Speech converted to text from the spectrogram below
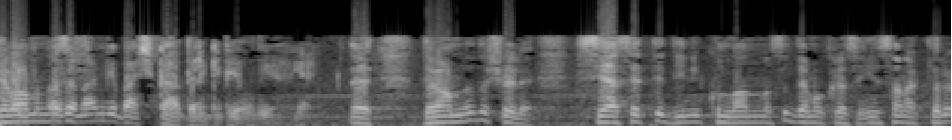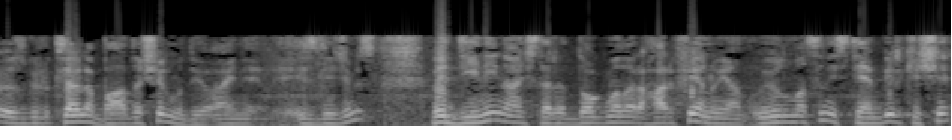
Devamında... O zaman bir başkaldır gibi oluyor yani. Evet. Devamında da şöyle. Siyasette dinin kullanılması demokrasi, insan hakları, özgürlüklerle bağdaşır mı diyor aynı izleyicimiz. Ve dini inançları, dogmalara harfiyen uyan, uyulmasını isteyen bir kişi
